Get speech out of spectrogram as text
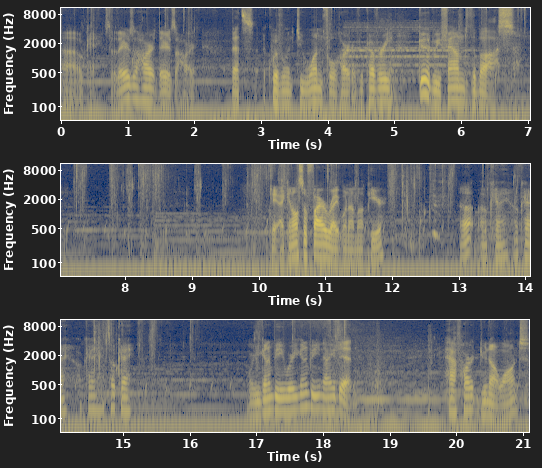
Uh, okay, so there's a heart, there's a heart. That's equivalent to one full heart of recovery. Good, we found the boss. Okay, I can also fire right when I'm up here. Oh, okay, okay, okay, it's okay. Where are you gonna be? Where are you gonna be? Now you're dead. Half heart, do not want.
